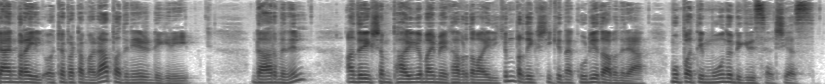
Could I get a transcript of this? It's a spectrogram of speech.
കാൻബറയിൽ ഒറ്റപ്പെട്ട മഴ പതിനേഴ് ഡിഗ്രി. ഡാർവിനിൽ അന്തരീക്ഷം ഭാഗികമായി മേഘാവൃതമായിരിക്കും. പ്രതീക്ഷിക്കുന്ന കൂടിയ താപനില മുപ്പത്തിമൂന്ന് degree Celsius.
